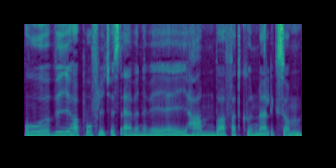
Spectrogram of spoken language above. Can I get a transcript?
och Vi har på flytväst även när vi är i hamn bara för att kunna liksom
